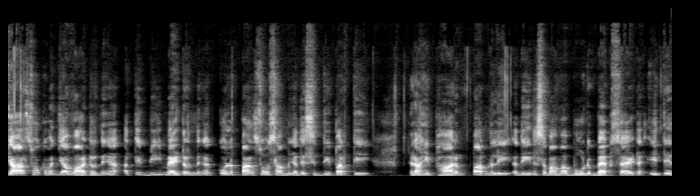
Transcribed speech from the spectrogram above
451 ਵਾਰਡਰ ਦੀਆਂ ਅਤੇ 20 ਮੈਟਰ ਦੀਆਂ ਕੁੱਲ 500 ਅਸਾਮੀਆਂ ਦੇ ਸਿੱਧੀ ਭਰਤੀ ਰਾਹੀਂ ਫਾਰਮ ਭਰਨ ਲਈ ਅਧੀਨ ਸਭਾਵਾਂ ਬੋਰਡ ਵੈਬਸਾਈਟ ਇਹ ਤੇ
